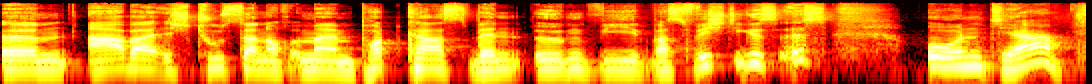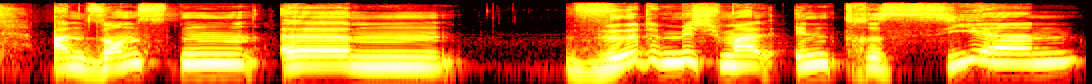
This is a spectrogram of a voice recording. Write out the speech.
Ähm, aber ich tue es dann auch immer im Podcast, wenn irgendwie was Wichtiges ist. Und ja, ansonsten ähm, würde mich mal interessieren,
